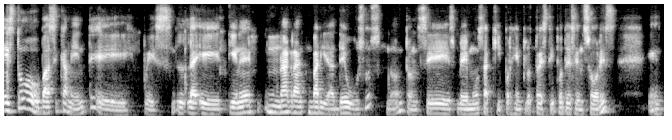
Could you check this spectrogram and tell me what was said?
Esto básicamente, pues, eh, tiene una gran variedad de usos, ¿no? Entonces, vemos aquí, por ejemplo, tres tipos de sensores, eh,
